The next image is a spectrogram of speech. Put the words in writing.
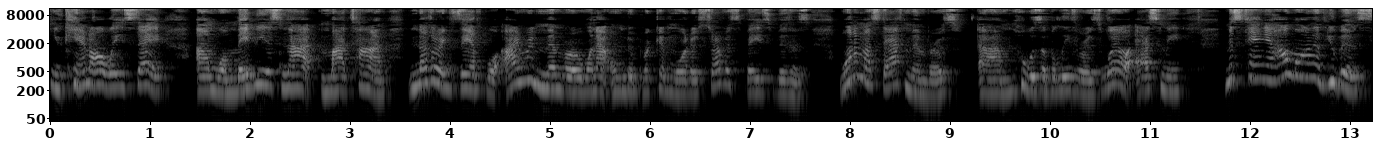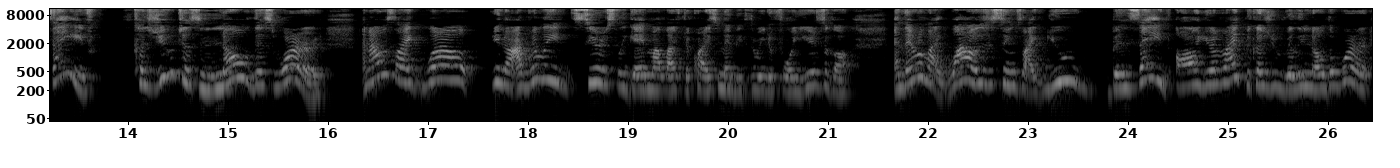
you can't always say, um, well, maybe it's not my time. Another example, I remember when I owned a brick and mortar service based business, one of my staff members, um, who was a believer as well, asked me, Miss Tanya, how long have you been saved? Because you just know this word. And I was like, well, you know, I really seriously gave my life to Christ maybe three to four years ago. And they were like, wow, it just seems like you've been saved all your life because you really know the word.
